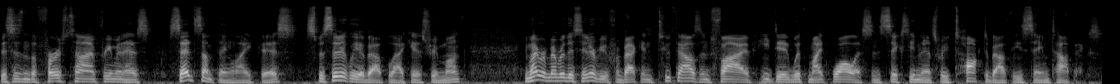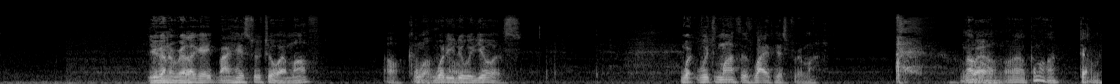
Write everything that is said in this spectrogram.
This isn't the first time Freeman has said something like this, specifically about Black History Month. You might remember this interview from back in 2005 he did with Mike Wallace in 60 Minutes where he talked about these same topics. You're going to relegate my history to a month? Oh, come on. What do you do with yours? What, which month is White History Month? No, Well- no, no, come on, tell me.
